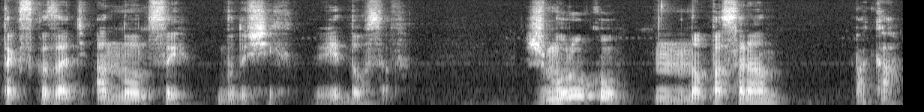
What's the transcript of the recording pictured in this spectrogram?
так сказать, анонсы будущих видосов. Жму руку, но пасран, пока.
